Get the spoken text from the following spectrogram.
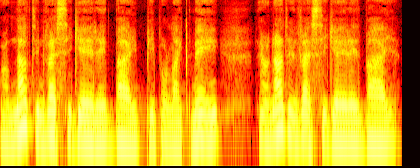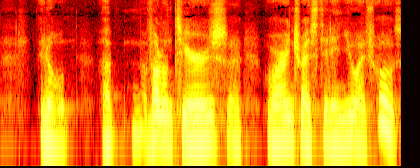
were not investigated by people like me. They were not investigated by, you know, uh, volunteers uh, who are interested in UFOs.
